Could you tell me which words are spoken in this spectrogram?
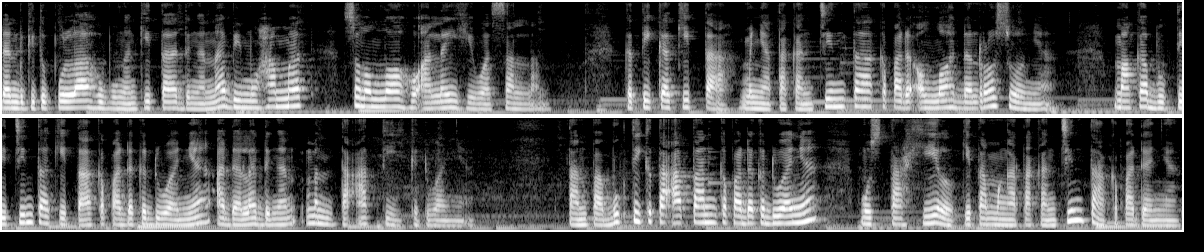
Dan begitu pula hubungan kita dengan Nabi Muhammad sallallahu alaihi wasallam. Ketika kita menyatakan cinta kepada Allah dan Rasulnya, maka bukti cinta kita kepada keduanya adalah dengan mentaati keduanya. Tanpa bukti ketaatan kepada keduanya, mustahil kita mengatakan cinta kepadanya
